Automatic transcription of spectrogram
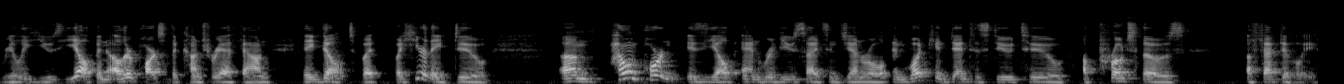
really use Yelp. In other parts of the country, I found they don't, but but here they do. Um, how important is Yelp and review sites in general, and what can dentists do to approach those effectively?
